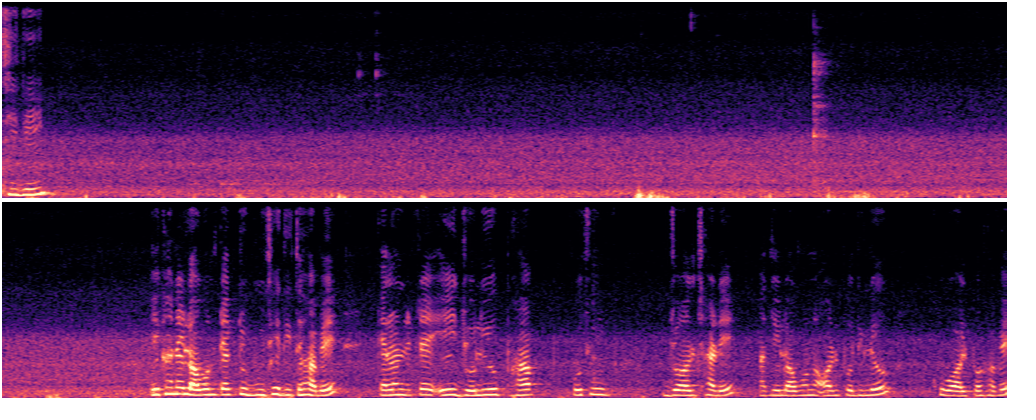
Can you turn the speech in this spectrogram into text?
চিনি। এখানে লবণটা একটু বুঝে দিতে হবে কারণ এটা এই জলীয় ভাব প্রচুর জল ছাড়ে, আর যে লবণ অল্প দিলেও খুব অল্প হবে।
